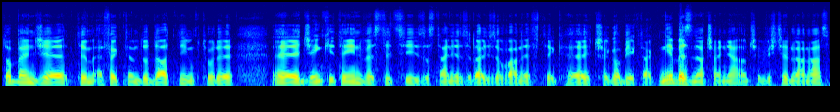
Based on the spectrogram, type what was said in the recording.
to będzie tym efektem dodatnim, który e, dzięki tej inwestycji zostanie zrealizowany w tych e, trzech obiektach. Nie bez znaczenia, oczywiście dla nas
